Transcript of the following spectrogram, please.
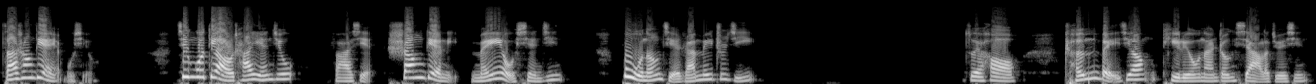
砸商店也不行。经过调查研究，发现商店里没有现金，不能解燃眉之急。最后，陈北江替刘南征下了决心，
